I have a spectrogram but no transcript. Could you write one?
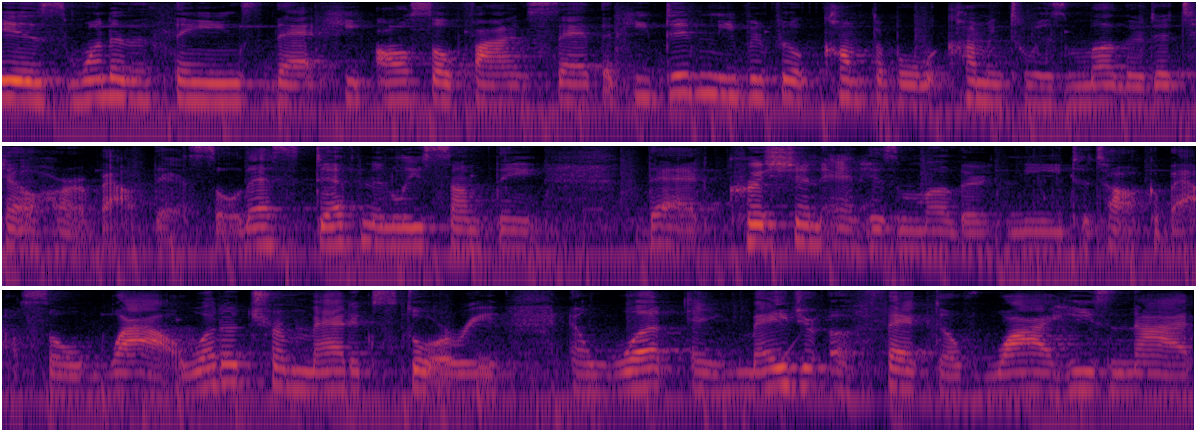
is one of the things that he also finds sad that he didn't even feel comfortable with coming to his mother to tell her about that. So that's definitely something that Christian and his mother need to talk about. So, wow, what a traumatic story, and what a major effect of why he's not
